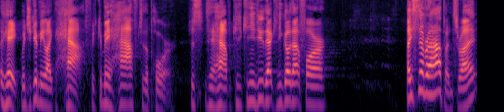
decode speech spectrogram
hey, would you give me like half? Would you give me half to the poor? Just half. Can, can you do that? Can you go that far? This never happens, right?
